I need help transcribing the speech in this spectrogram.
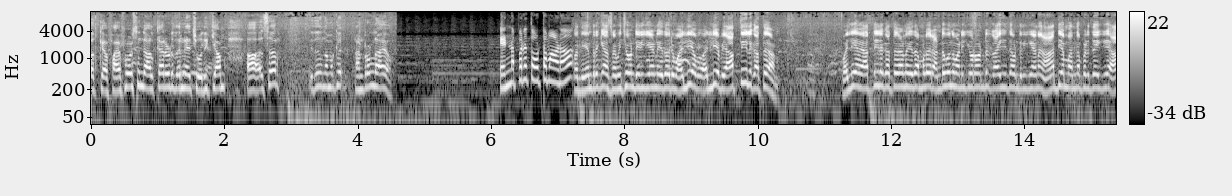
ഓക്കെ ഫയർഫോഴ്സിന്റെ ആൾക്കാരോട് തന്നെ ചോദിക്കാം. സർ ഇത് നമുക്ക് കൺട്രോളിലായോ എണ്ണപ്പനത്തോട്ടമാണ്. അപ്പോൾ നിയന്ത്രിക്കാൻ ശ്രമിച്ചുകൊണ്ടിരിക്കുകയാണ്. ഇതൊരു വലിയ വലിയ വ്യാപ്തിയിൽ കത്തുകയാണ് വലിയ വ്യാപ്തിയിൽ കത്തുകയാണ് ഇത് നമ്മൾ രണ്ട് മൂന്ന് മണിക്കൂർ കൊണ്ട് ട്രൈ ചെയ്തുകൊണ്ടിരിക്കുകയാണ്. ആദ്യം വന്നപ്പോഴത്തേക്ക് ആ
